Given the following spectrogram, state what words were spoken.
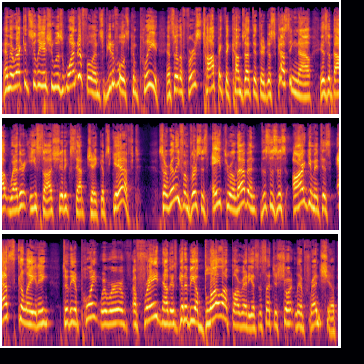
And the reconciliation was wonderful and it's beautiful, it's complete. And so the first topic that comes up that they're discussing now is about whether Esau should accept Jacob's gift. So, really, from verses 8 through 11, this is this argument is escalating to the point where we're afraid now there's going to be a blow up already. This is such a short lived friendship.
